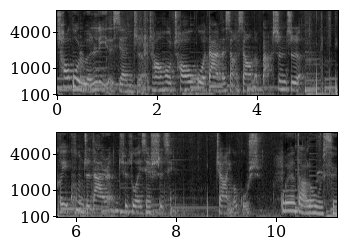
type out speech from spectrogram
超过伦理的限制，然后超过大人的想象的吧，甚至可以控制大人去做一些事情，这样一个故事。我也打了五星，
